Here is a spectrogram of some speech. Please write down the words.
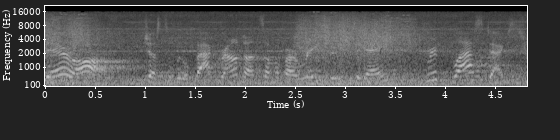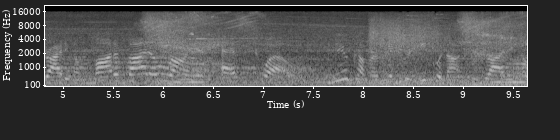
they're off. Just a little background on some of our racers today. Rick Blastex is riding a modified Orion S12. Newcomer Victor Equinox is riding a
